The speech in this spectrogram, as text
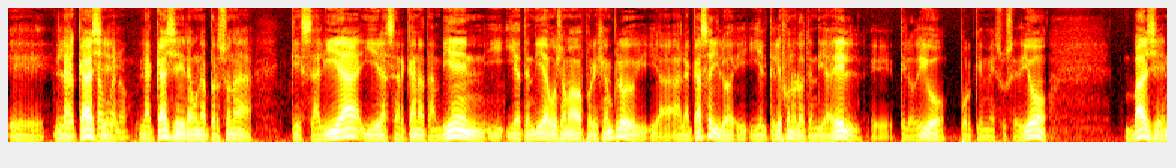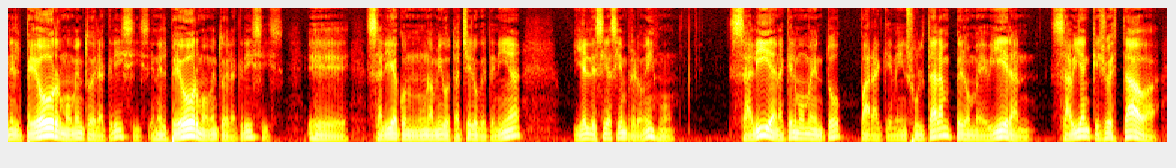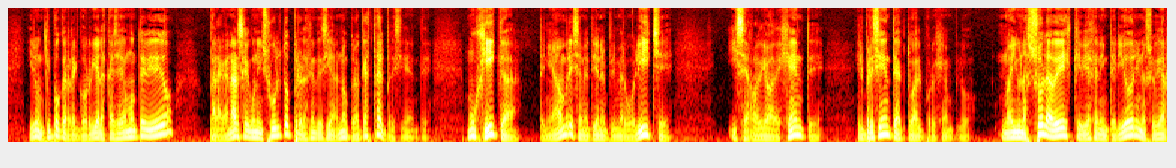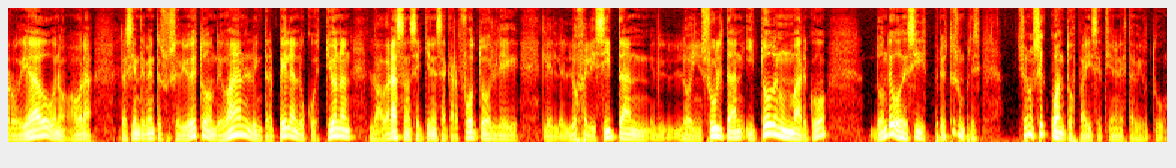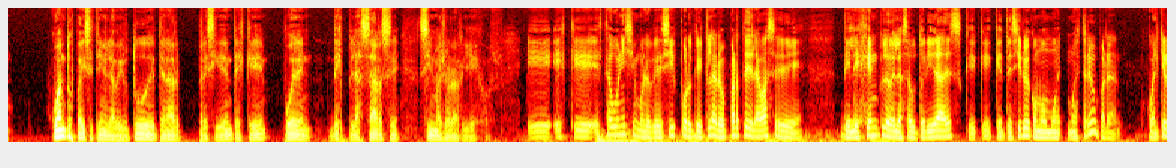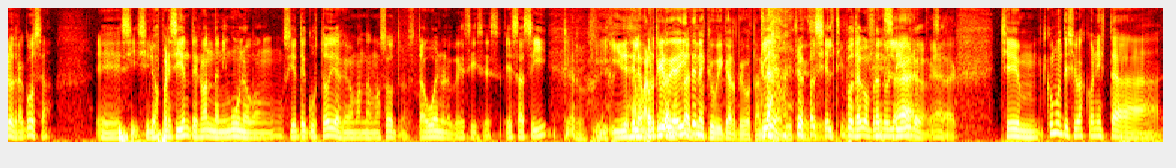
Eh, la calle, la calle era una persona que salía y era cercana también y, atendía, vos llamabas por ejemplo a, la casa y, el teléfono lo atendía él, eh, te lo digo porque me sucedió. Valle, en el peor momento de la crisis, en el peor momento de la crisis, eh, salía con un amigo tachero que tenía y él decía siempre lo mismo. Salía en aquel momento para que me insultaran pero me vieran sabían que yo estaba. Era un tipo que recorría las calles de Montevideo para ganarse algún insulto, pero la gente decía, no, pero acá está el presidente. Mujica tenía hambre y se metía en el primer boliche y se rodeaba de gente. El presidente actual, por ejemplo, no hay una sola vez que viaje al interior y no se vea rodeado. Bueno, ahora recientemente sucedió esto, donde van, lo interpelan, lo cuestionan, lo abrazan, se quieren sacar fotos, le, lo felicitan, lo insultan, y todo en un marco donde vos decís, pero esto es un... Yo no sé cuántos países tienen esta virtud. ¿Cuántos países tienen la virtud de tener presidentes que pueden desplazarse sin mayores riesgos? Eh, es que está buenísimo lo que decís porque, claro, parte de la base de, del ejemplo de las autoridades que, que te sirve como muestreo para cualquier otra cosa. Eh, si, si, los presidentes no andan ninguno con siete custodias, que vamos a mandar nosotros. Está bueno lo que decís, es, es así. Claro. Y, desde a la partir de ahí tenés que ubicarte vos también. Claro, si el tipo está comprando un libro. Che, ¿cómo te llevas con esta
